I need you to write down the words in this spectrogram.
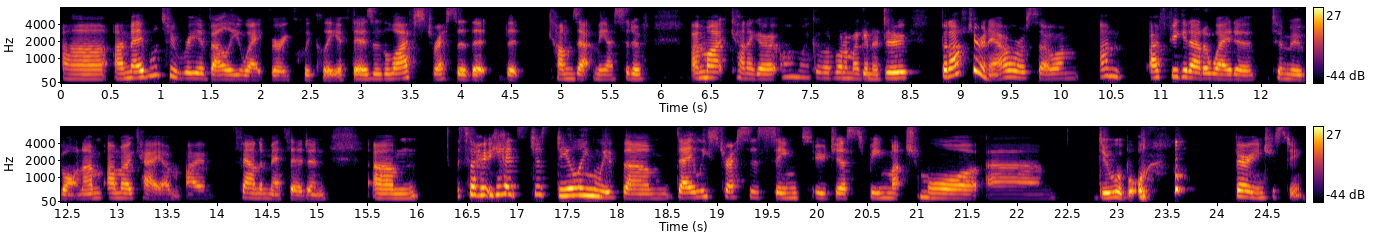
uh, i'm able to reevaluate very quickly if there's a life stressor that that comes at me i sort of i might kind of go oh my god what am i going to do but after an hour or so i'm i'm i figured out a way to to move on i'm i'm okay i'm i found a method and um so yeah, it's just dealing with um, daily stresses seem to just be much more um, doable. Very interesting.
